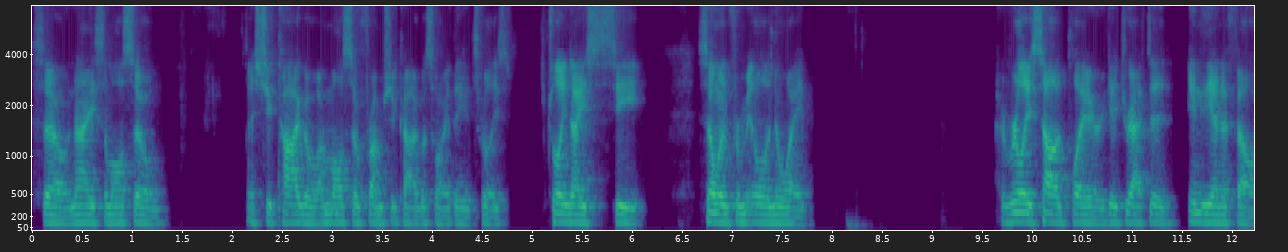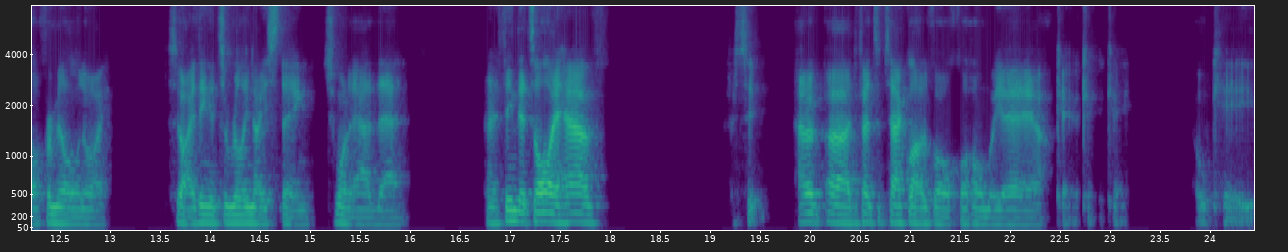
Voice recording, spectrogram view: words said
So nice. I'm also Chicago. I'm also from Chicago, so I think it's really it's really nice to see someone from Illinois, a really solid player, get drafted in the NFL from Illinois. So I think it's a really nice thing. Just want to add that. And I think that's all I have. Out of uh, defensive tackle out of Oklahoma. Yeah, yeah, yeah. Okay, okay, okay. Okay,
